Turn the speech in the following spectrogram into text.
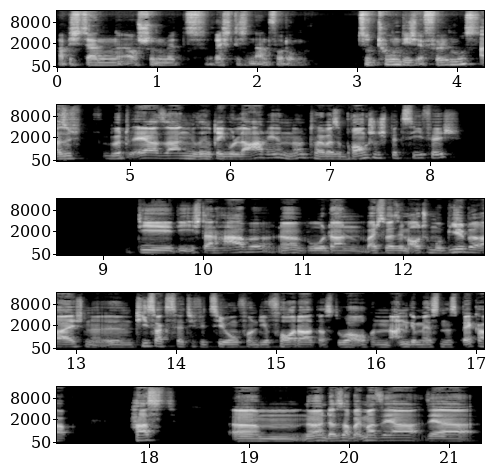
habe ich dann auch schon mit rechtlichen Anforderungen zu tun, die ich erfüllen muss? Also ich würde eher sagen, Regularien, ne, teilweise branchenspezifisch, die, die ich dann habe, ne, wo dann beispielsweise im Automobilbereich eine, eine TISAX-Zertifizierung von dir fordert, dass du auch ein angemessenes Backup hast. Ähm, ne, das ist aber immer sehr, sehr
